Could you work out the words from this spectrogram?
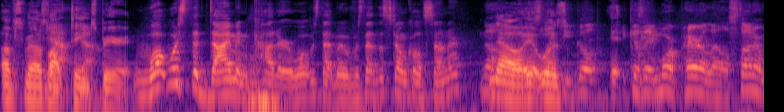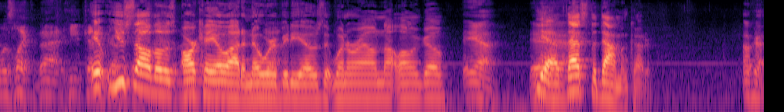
of "Smells Yeah, Like Teen yeah. Spirit." What was the Diamond Cutter? What was that move? Was that the Stone Cold Stunner? No, no it was- because they more parallel. Stunner was like that. He It, you saw those RKO out of nowhere videos that went around not long ago. Yeah. Yeah, that's the diamond cutter. okay.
